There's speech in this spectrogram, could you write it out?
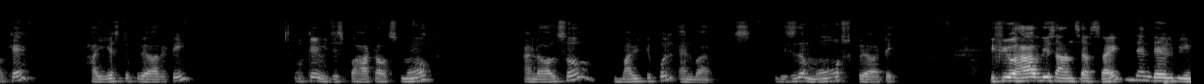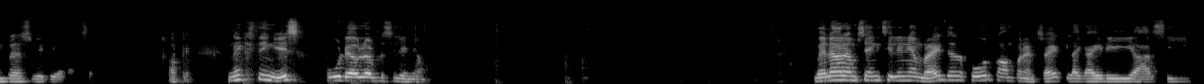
Okay, highest priority. Okay, which is part of smoke and also multiple environments. This is the most priority. If you have these answers right, then they will be impressed with your answer. Okay. Next thing is who developed Selenium? Whenever I'm saying Selenium, right, there are four components, right? Like IDE, RC,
